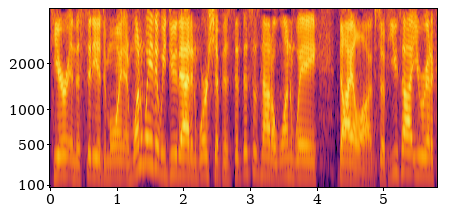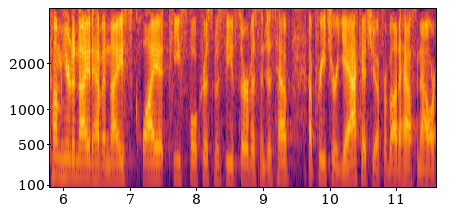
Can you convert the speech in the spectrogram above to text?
here in the city of Des Moines. And one way that we do that in worship is that this is not a one way dialogue. So if you thought you were going to come here tonight and have a nice, quiet, peaceful Christmas Eve service and just have a preacher yak at you for about a half an hour,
